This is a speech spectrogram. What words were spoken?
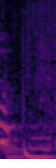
あ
